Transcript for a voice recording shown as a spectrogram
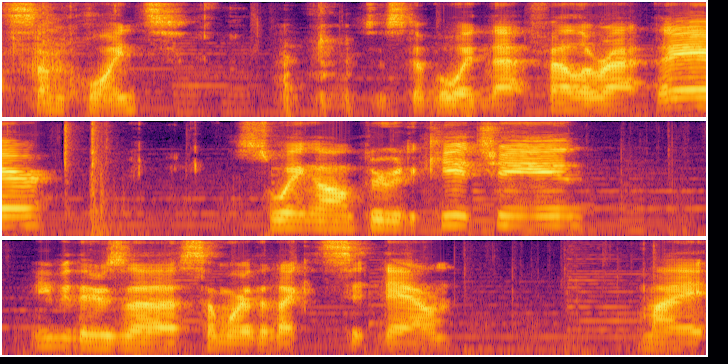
some point. Just avoid that fella right there. Swing on through the kitchen. Maybe there's uh, somewhere that I could sit down. My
